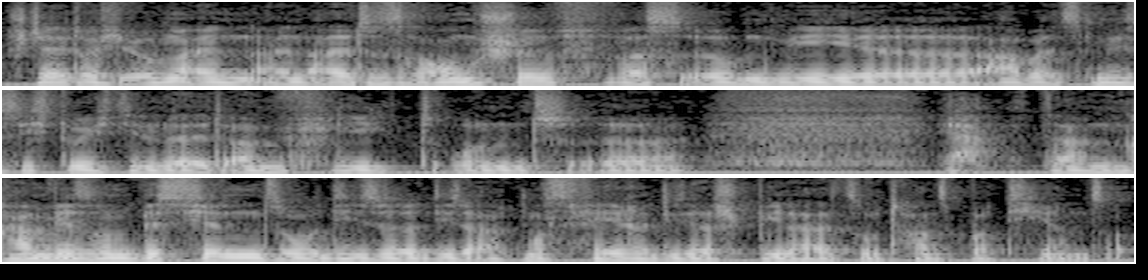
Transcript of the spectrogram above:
Stellt euch irgendein ein altes Raumschiff, was irgendwie äh, arbeitsmäßig durch den Weltall fliegt und äh, ja, dann haben wir so ein bisschen so diese, diese Atmosphäre, die das Spiel halt so transportieren soll.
